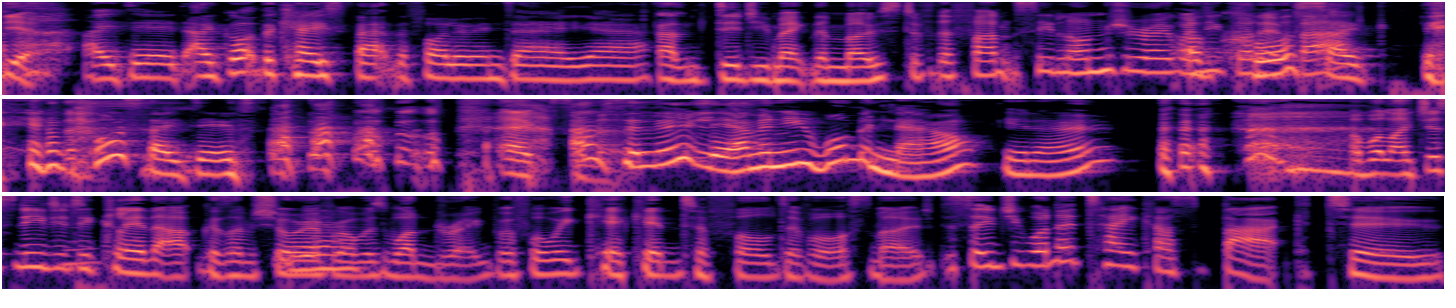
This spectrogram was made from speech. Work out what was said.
Yeah. I did. I got the case back the following day. Yeah. And did you make the most of the fancy lingerie when of you got it back? Of course I, of course I did. Excellent. Absolutely. I'm a new woman now, you know. well, I just needed to clear that up because I'm sure yeah. everyone was wondering before we kick into full divorce mode. So, do you want to take us back to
